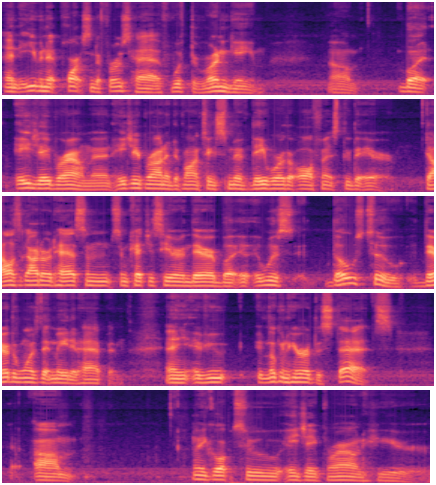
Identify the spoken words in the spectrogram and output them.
and even at parts in the first half with the run game. Um, but AJ Brown, man, AJ Brown and DeVonta Smith, they were the offense through the air. Dallas Goedert had some some catches here and there, but it, it was those two. They're the ones that made it happen. And if you looking here at the stats, um, let me go up to AJ Brown here.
